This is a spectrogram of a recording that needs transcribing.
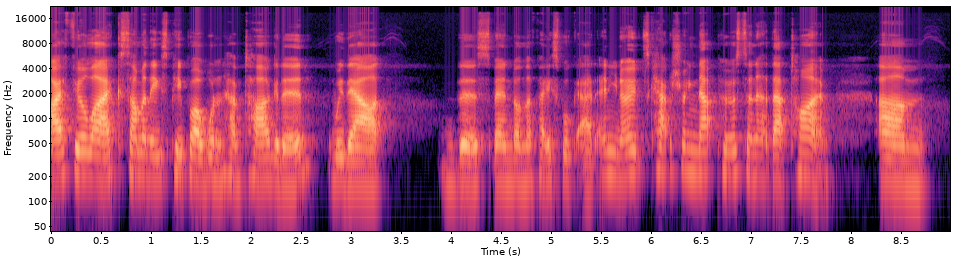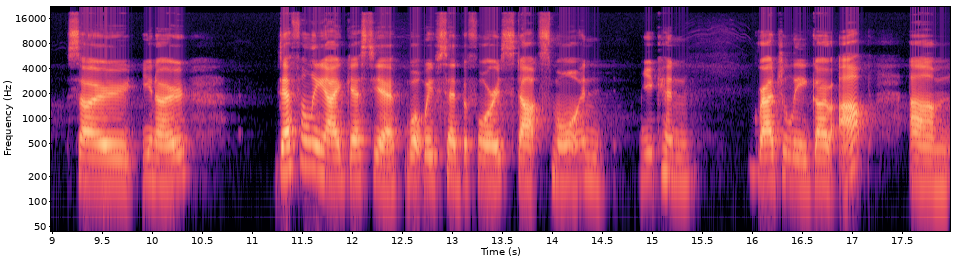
I feel like some of these people I wouldn't have targeted without the spend on the Facebook ad. And, you know, it's capturing that person at that time. Um, so, you know, definitely, I guess, yeah, what we've said before is start small and you can gradually go up um,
